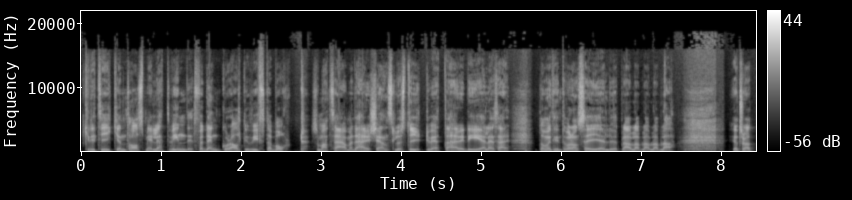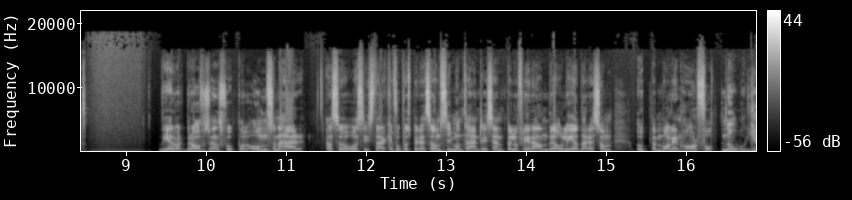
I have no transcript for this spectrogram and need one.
kritiken tas mer lättvindigt. För den går alltid att vifta bort. Som att så här, men det här är känslostyrt, du vet. Det här är det, eller så här, de vet inte vad de säger, eller du vet, bla bla bla bla. bla. Jag tror att det hade varit bra för svensk fotboll om såna här alltså, åsiktsstarka fotbollsspelare som Simon Tern till exempel och flera andra och ledare som uppenbarligen har fått nog.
